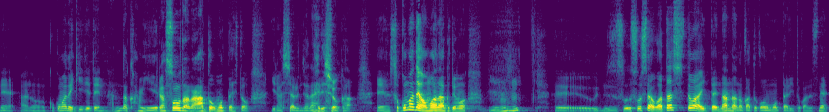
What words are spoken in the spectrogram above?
ね、あのここまで聞いててなんだ神偉そうだなと思った人いらっしゃるんじゃないでしょうか、えー、そこまでは思わなくてもうん？えー、そそしたら私とは一体何なのかとか思ったりとかですね。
